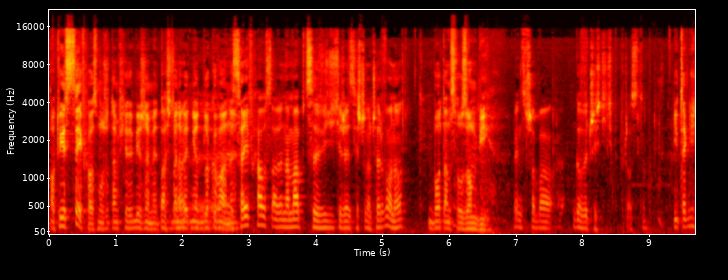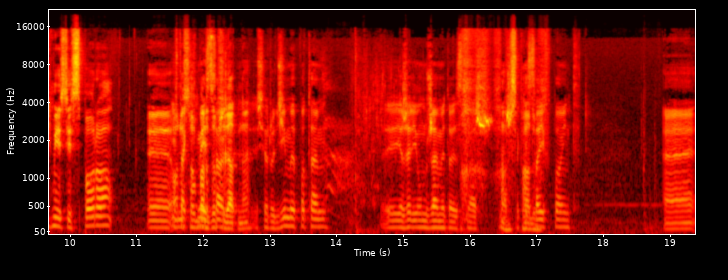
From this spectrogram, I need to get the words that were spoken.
O, tu jest safe house, może tam się wybierzemy. To chyba nawet nie e, odblokowany. e, Safe house, ale na mapce widzicie, że jest jeszcze na czerwono, Bo tam są zombie. więc trzeba go wyczyścić po prostu. I takich miejsc jest sporo. e, one są bardzo przydatne. się rodzimy potem. Y, Jeżeli umrzemy, to jest nasz, nasz taki save point. E,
